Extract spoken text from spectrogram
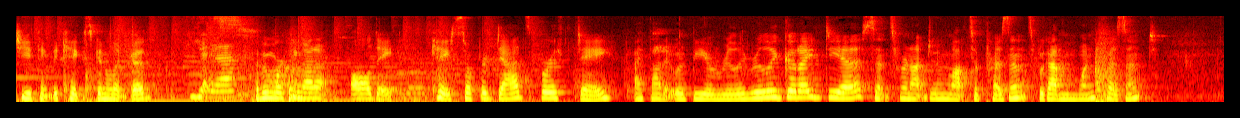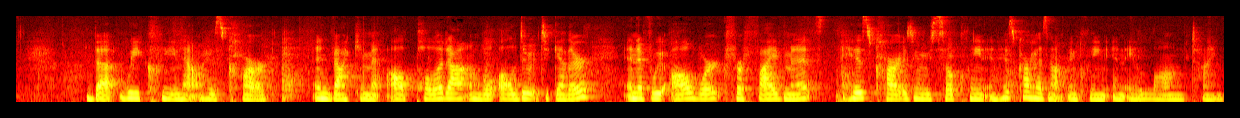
Do you think the cake's gonna look good? Yes. I've been working on it all day. Okay, so for dad's birthday, I thought it would be a really, really good idea since we're not doing lots of presents. We got him one present that we clean out his car and vacuum it. I'll pull it out and we'll all do it together. And if we all work for five minutes, his car is gonna be so clean and his car has not been clean in a long time.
